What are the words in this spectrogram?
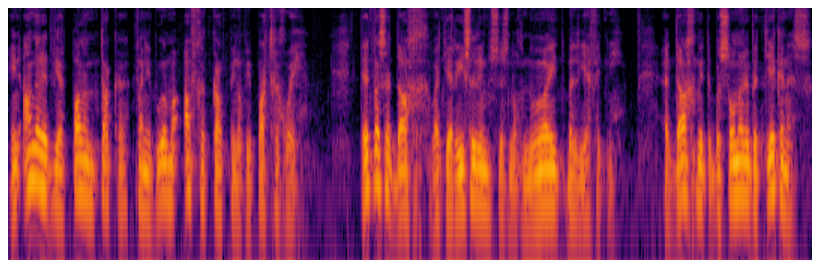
en ander het weer palmtakke van die bome afgekap en op die pad gegooi. Dit was 'n dag wat Jerusalem soos nog nooit beleef het nie. 'n Dag met 'n besondere betekenis,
